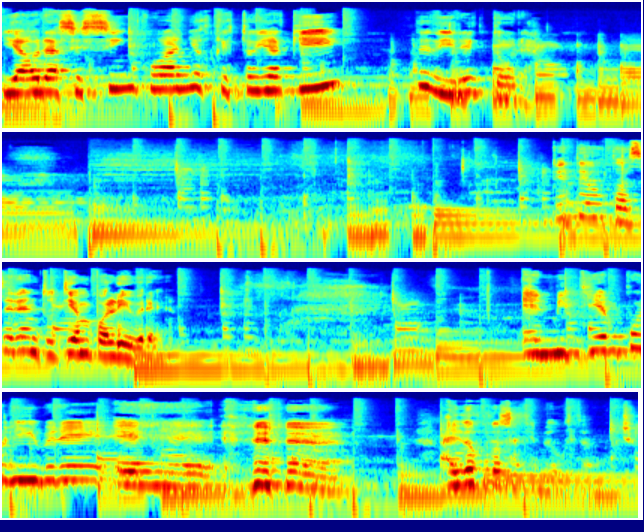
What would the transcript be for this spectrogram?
y ahora hace cinco años que estoy aquí de directora. Hacer en tu tiempo libre? En mi tiempo libre eh, hay dos cosas que me gustan mucho.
